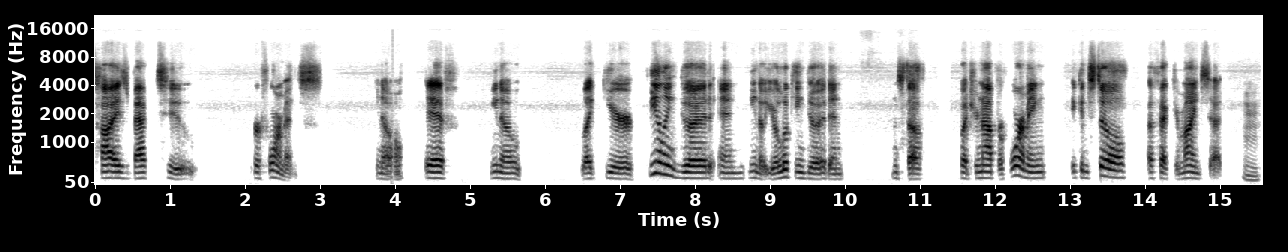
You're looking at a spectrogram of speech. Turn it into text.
ties back to performance. You know, if you know, like you're feeling good and you know you're looking good and and stuff but you're not performing, it can still affect your mindset. Mm.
